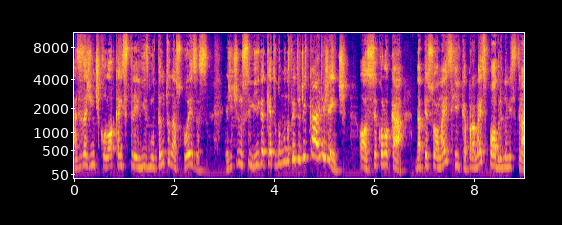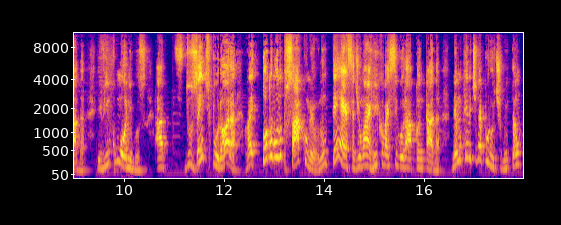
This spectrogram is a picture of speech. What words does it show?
às vezes a gente coloca estrelismo tanto nas coisas, e a gente não se liga que é todo mundo feito de carne, gente. Ó, se você colocar da pessoa mais rica para mais pobre numa estrada e vir com ônibus a 200 por hora, vai todo mundo pro saco, meu. Não tem essa de o mais rico vai segurar a pancada, mesmo que ele tiver por último. Então,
